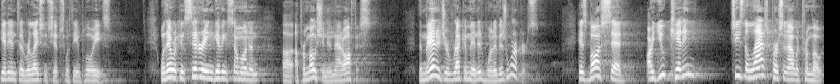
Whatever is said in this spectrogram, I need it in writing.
get into relationships with the employees. Well, they were considering giving someone an, uh, a promotion in that office. The manager recommended one of his workers. His boss said, Are you kidding? She's the last person I would promote.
